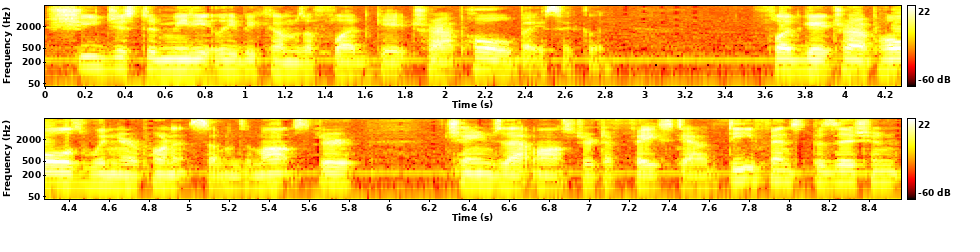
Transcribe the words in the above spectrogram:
she just immediately becomes a Floodgate Trap Hole, basically. Floodgate Trap Hole is when your opponent summons a monster, change that monster to face down defense position,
